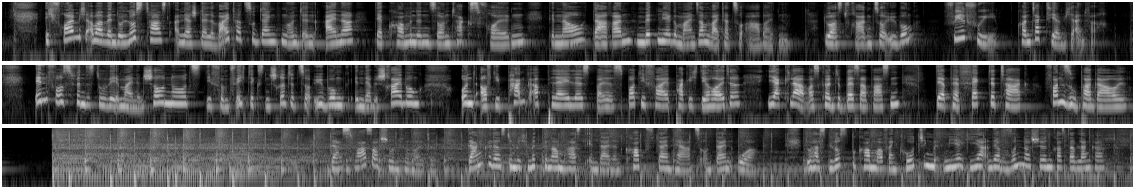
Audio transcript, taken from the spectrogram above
Ich freue mich aber, wenn du Lust hast, an der Stelle weiterzudenken und in einer der kommenden Sonntagsfolgen genau daran mit mir gemeinsam weiterzuarbeiten. Du hast Fragen zur Übung? Feel free, kontaktiere mich einfach. Infos findest du wie immer in den Show Notes, die fünf wichtigsten Schritte zur Übung in der Beschreibung und auf die Punk Up Playlist bei Spotify packe ich dir heute, ja klar, was könnte besser passen, der perfekte Tag von Supergaul. Das war's auch schon für heute. Danke, dass du mich mitgenommen hast in deinen Kopf, dein Herz und dein Ohr. Du hast Lust bekommen auf ein Coaching mit mir hier an der wunderschönen Costa Blanca?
